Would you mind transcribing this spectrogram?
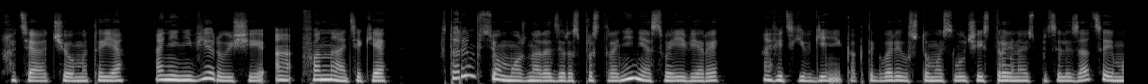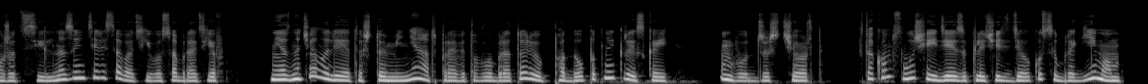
Хотя о чем это я? Они не верующие, а фанатики. Вторым все можно ради распространения своей веры. А ведь Евгений как-то говорил, что мой случай с тройной специализацией может сильно заинтересовать его собратьев. Не означало ли это, что меня отправят в лабораторию подопытной крыской? Вот же ж чёрт. В таком случае идея заключить сделку с Ибрагимом,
